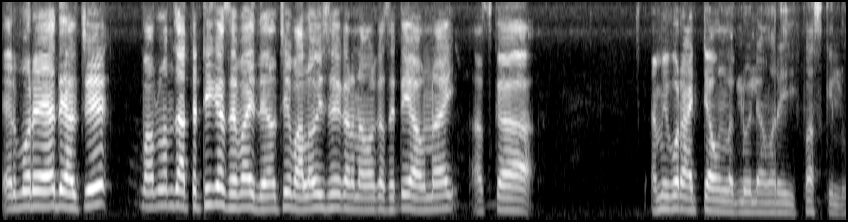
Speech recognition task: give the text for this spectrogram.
এরপরে হ্যাঁ দেয়ালছে ভাবলাম যে আচ্ছা ঠিক আছে ভাই দেয়ালছে ভালো হয়েছে, কারণ আমার কাছে টিয়াও নাই। আজকা আমি পরে আটটা আউন লাগল আমার এই পাঁচ কিলো।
